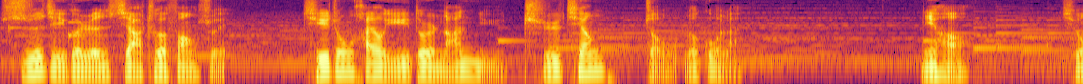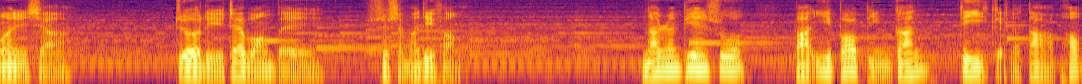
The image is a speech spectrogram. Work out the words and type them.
十几个人下车放水，其中还有一对男女持枪走了过来。你好。请问一下，这里再往北是什么地方？男人边说，把一包饼干递给了大炮。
